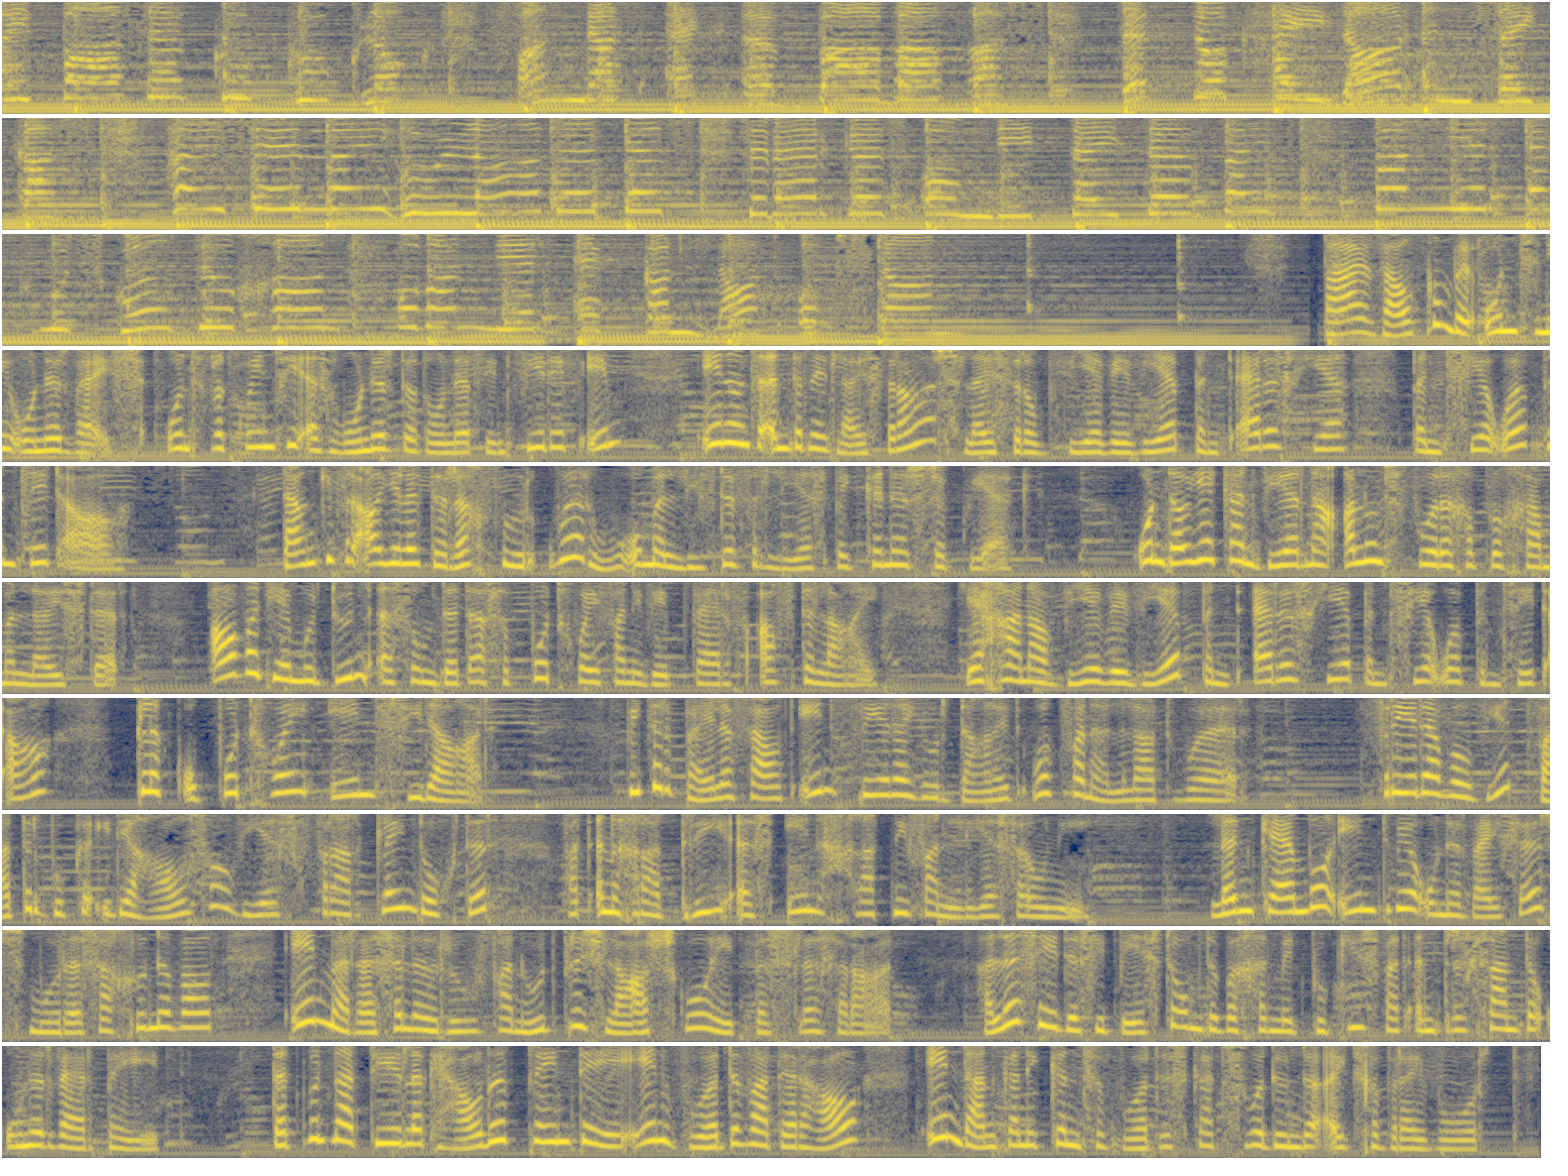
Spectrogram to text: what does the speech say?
my pa se koekoe klok van dat ek 'n baba was. Dit dok hy daar in sy kas. Baie welkom by ons in die onderwys. Ons frekwensie is 100 tot 104 FM en ons internetluisteraars luister op www.rsg.co.za. Dankie vir al julle terugvoer oor hoe om 'n liefde vir lees by kinders te kweek. Onthou jy kan weer na al ons vorige programme luister. Al wat jy moet doen is om dit as 'n potgooi van die webwerf af te laai. Jy gaan na www.rsg.co.za, klik op potgooi en sien daar. Pieter Byleveld en Freda Jordan het ook van hulle laat hoor. Freda wil weet watter boeke ideaal sal wees vir haar kleindogter wat in graad 3 is en glad nie van lees hou nie. Lynn Campbell en twee onderwysers, Morissa Groenewald en Marissa Leroux van Hoedbridge Laerskool het beslis raad. Hulle sê dis die beste om te begin met boekies wat interessante onderwerpe het. Dit moet natuurlik helder prente hê en woorde wat herhaal en dan kan die kind se woordeskat sodoende uitgebrei word.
